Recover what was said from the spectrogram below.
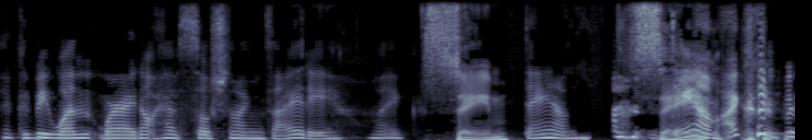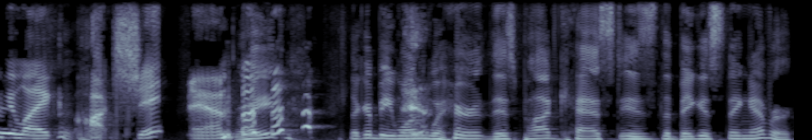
There could be one where I don't have social anxiety. Like, same damn. Same. Damn, I could be like hot shit, man. right there could be one where this podcast is the biggest thing ever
